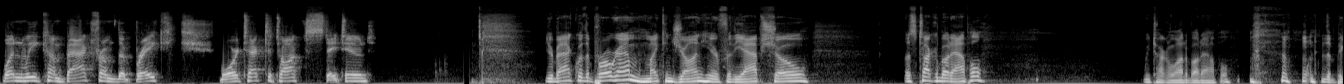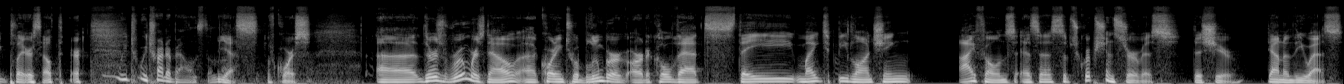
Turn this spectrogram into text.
When we come back from the break, more tech to talk. Stay tuned. You're back with the program. Mike and John here for the App Show. Let's talk about Apple we talk a lot about Apple, one of the big players out there. We, we try to balance them. Yes, of course. Uh, there's rumors now, according to a Bloomberg article, that they might be launching iPhones as a subscription service this year down in the U.S.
